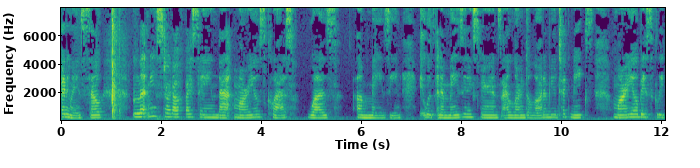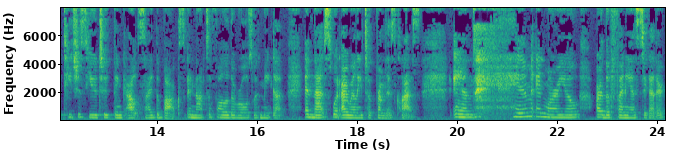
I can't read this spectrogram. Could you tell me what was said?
Anyways, so let me start off by saying that Mario's class was amazing. It was an amazing experience. I learned a lot of new techniques. Mario basically teaches you to think outside the box and not to follow the rules with makeup. And that's what I really took from this class. And him and Mario are the funniest together.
